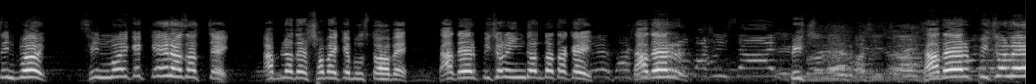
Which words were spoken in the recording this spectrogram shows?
চিন্ময় চিন্ময়কে কে না যাচ্ছে? আপনাদের সবাইকে বুঝতে হবে। তাদের পিছনে ইন্ধনদাতাকে তাদের তাদের পিছনে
